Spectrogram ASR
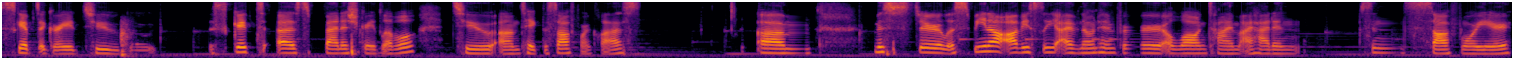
skipped a grade to go, skipped a Spanish grade level to um, take the sophomore class. Um, Mr. Laspina, obviously, I've known him for a long time. I had him since sophomore year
